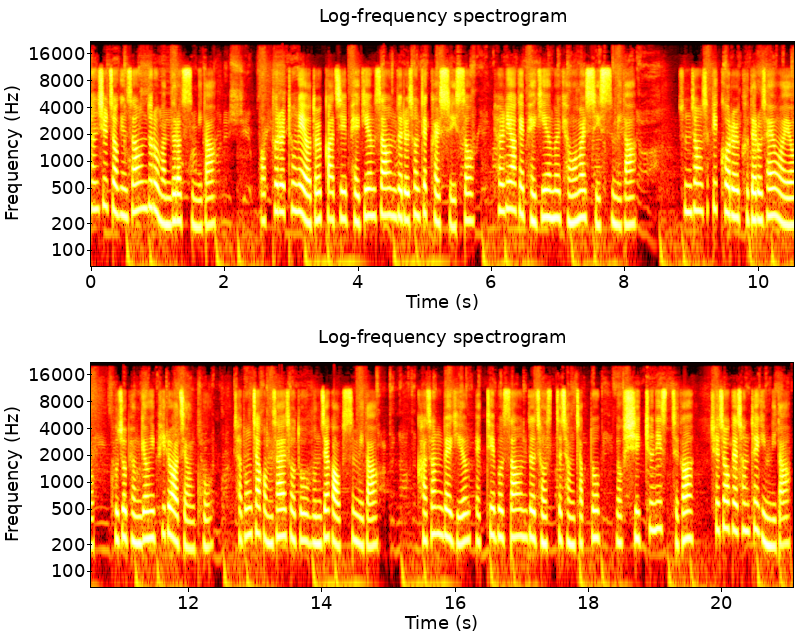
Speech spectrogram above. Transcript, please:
현실적인 사운드로 만들었습니다. 어플을 통해 8가지 배기음 사운드를 선택할 수 있어 편리하게 배기음을 경험할 수 있습니다. 순정 스피커를 그대로 사용하여 구조 변경이 필요하지 않고 자동차 검사에서도 문제가 없습니다. 가상 배기음 액티브 사운드 저스트 장착도 역시 튜니스트가 최적의 선택입니다.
